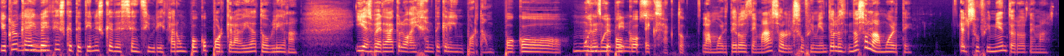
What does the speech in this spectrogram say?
Yo creo que hay Mm. veces que te tienes que desensibilizar un poco porque la vida te obliga. Y es verdad que luego hay gente que le importa un poco, muy, Tres muy poco, exacto, la muerte de los demás o el sufrimiento de los... No solo la muerte, el sufrimiento de los demás.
